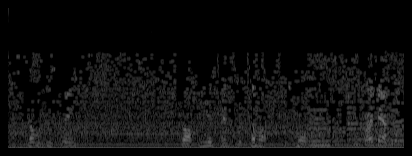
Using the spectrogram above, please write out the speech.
You come and things softly and tenderly? Come on this morning. Right now.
